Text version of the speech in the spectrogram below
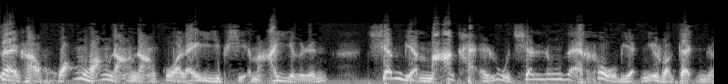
再看慌慌张张过来一匹马，一个人，前边马开路，乾隆在后边，你说跟着。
